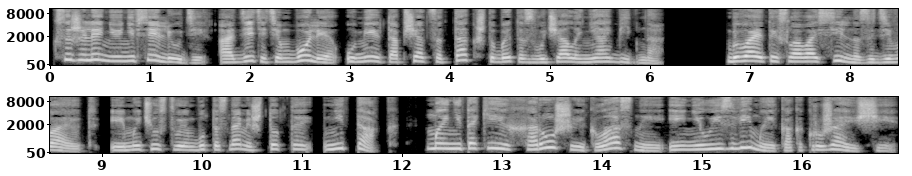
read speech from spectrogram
К сожалению, не все люди, а дети тем более, умеют общаться так, чтобы это звучало не обидно. Бывает, их слова сильно задевают, и мы чувствуем, будто с нами что-то не так. Мы не такие хорошие, классные и неуязвимые, как окружающие.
